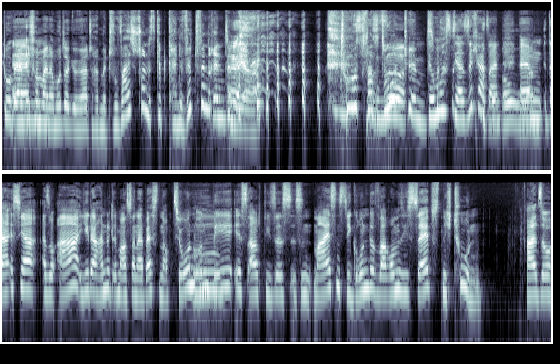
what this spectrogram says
Du, während ähm, ich von meiner Mutter gehört habe mit, du weißt schon, es gibt keine Witwenrente mehr. Du musst was tun, so, Kind. Du musst ja sicher sein. oh, ähm, da ist ja, also A, jeder handelt immer aus seiner besten Option mm. und B ist auch dieses, es sind meistens die Gründe, warum sie es selbst nicht tun. Also,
